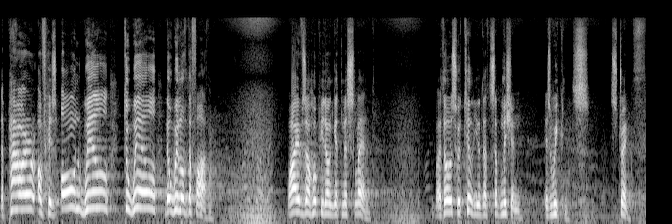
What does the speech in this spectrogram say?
the power of his own will to will the will of the Father. Wives, I hope you don't get misled. by those who tell you that submission is weakness, strength.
